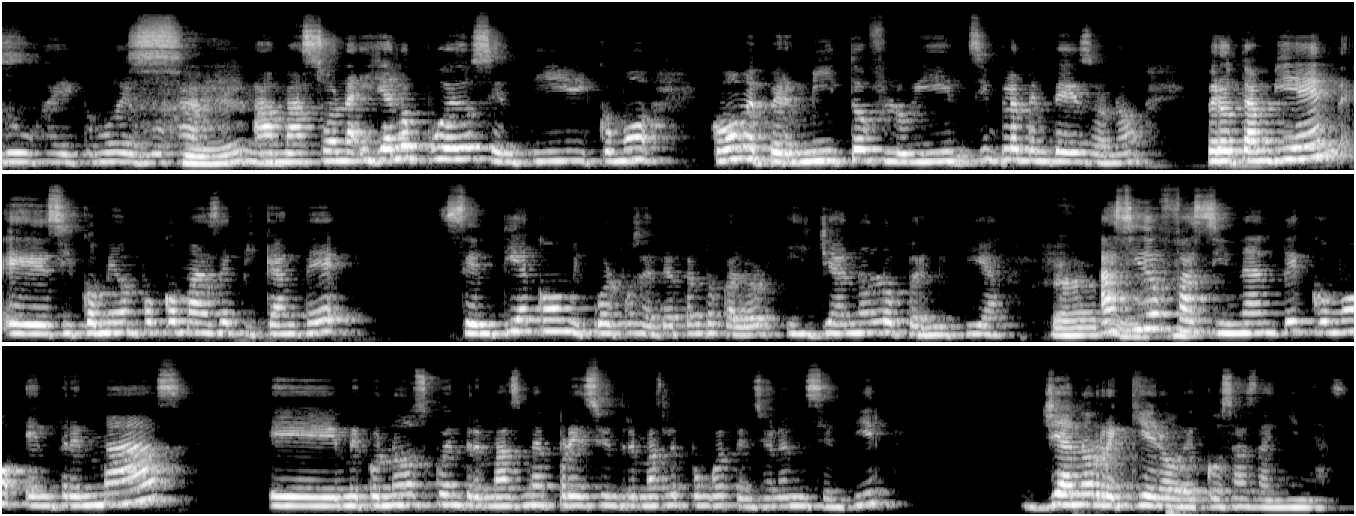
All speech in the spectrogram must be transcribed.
bruja y cómo de bruja Sí. a amazona, y ya lo puedo sentir y cómo, cómo me permito fluir, simplemente eso, ¿no? Pero también, eh, si comía un poco más de picante, sentía como mi cuerpo sentía tanto calor y ya no lo permitía. Claro. Ha sido fascinante cómo entre más eh, me conozco, entre más me aprecio, entre más le pongo atención a mi sentir, ya no requiero de cosas dañinas.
